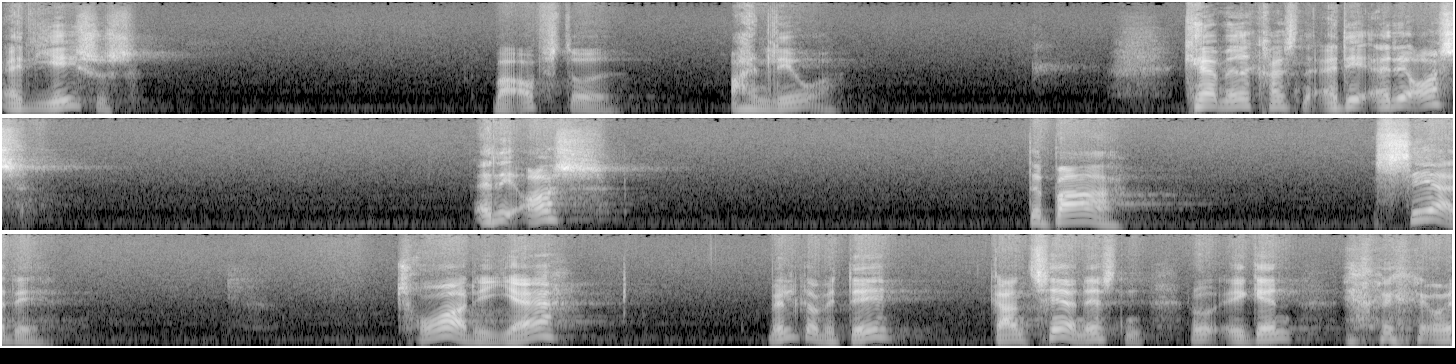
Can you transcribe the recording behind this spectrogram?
at Jesus var opstået, og han lever. Kære medkristne, er det, er det os? Er det os, der bare ser det, tror det, ja, vel gør vi det, garanterer næsten, nu igen,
